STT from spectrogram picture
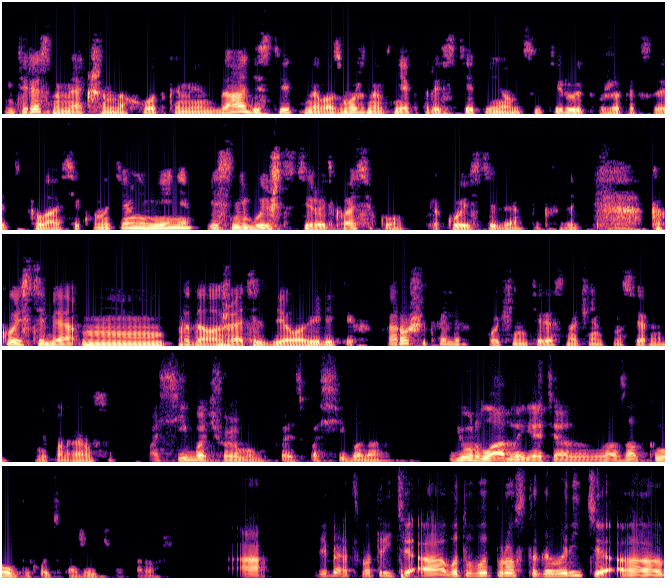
интересными экшен-находками. Да, действительно, возможно, в некоторой степени он цитирует уже, так сказать, классику. Но, тем не менее, если не будешь цитировать классику, какой из тебя, так сказать, какой из тебя м, продолжатель дела великих? Хороший трейлер, очень интересный, очень атмосферный. Мне понравился. Спасибо, что я могу сказать? Спасибо, да. Юр, ладно, я тебя за- заткнул, ты хоть скажи, что хорошего. А, ребят, смотрите, а вот вы просто говорите, а,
